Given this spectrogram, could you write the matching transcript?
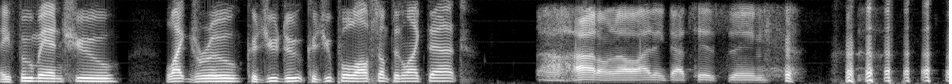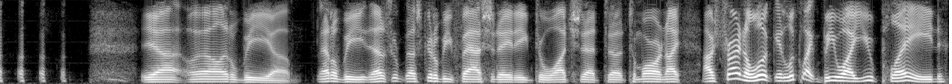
a Fu Manchu like Drew? Could you do? Could you pull off something like that? Uh, I don't know. I think that's his thing. Yeah, well, it'll be uh, that'll be that's that's going to be fascinating to watch that uh, tomorrow night. I was trying to look; it looked like BYU played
